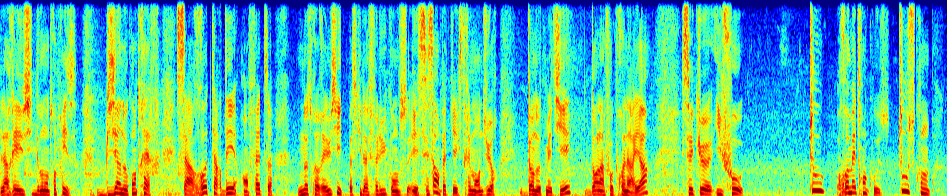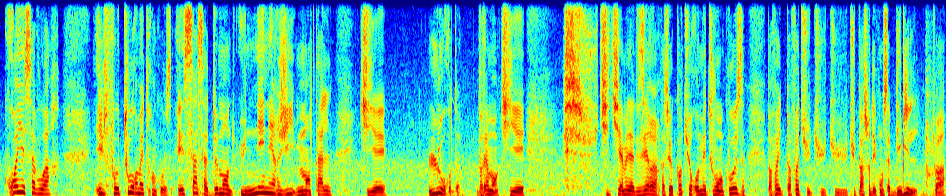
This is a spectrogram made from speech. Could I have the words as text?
la réussite de mon entreprise. Bien au contraire, ça a retardé en fait notre réussite parce qu'il a fallu qu'on se... et c'est ça en fait qui est extrêmement dur dans notre métier, dans l'infoprenariat, c'est qu'il faut tout remettre en cause, tout ce qu'on croyait savoir, il faut tout remettre en cause. Et ça, ça demande une énergie mentale qui est lourde, vraiment, qui est qui, amène à des erreurs. Parce que quand tu remets tout en cause, parfois, parfois tu, pars sur des concepts débiles. Tu vois.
